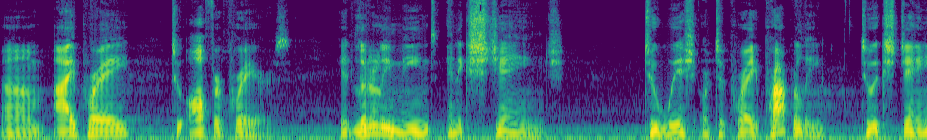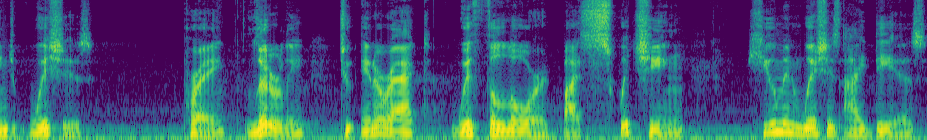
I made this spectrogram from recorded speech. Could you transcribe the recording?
Um, I pray to offer prayers. It literally means an exchange, to wish or to pray. Properly, to exchange wishes pray, literally, to interact with the Lord by switching human wishes ideas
